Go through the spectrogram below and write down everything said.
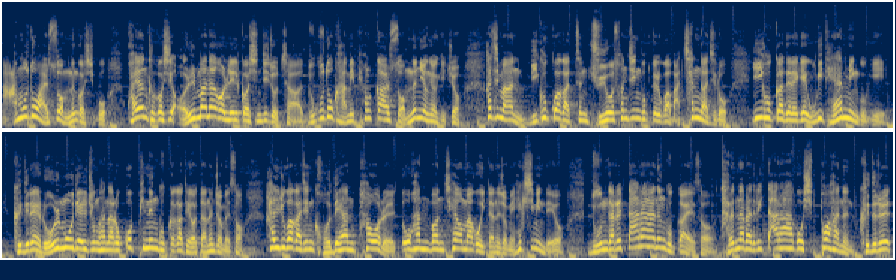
아무도 알 수 없는 것이고 과연 그것이 얼마나 걸릴 것인지조차 누구도 감히 평가할 수 없는 영역이죠. 하지만 미국과 같은 주요 선진국들과 마찬가지로 이 국가들에게 우리 대한민국이 그들의 롤 모델 중 하나로 꼽히는 국가가 되었다는 점에서 한류가 가진 거대한 파워를 또 한 번 체 험하고 있다는 점이 핵심인데요. 누군가를 따라하는 국가에서 다른 나라들이 따라하고 싶어 하는 그들을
